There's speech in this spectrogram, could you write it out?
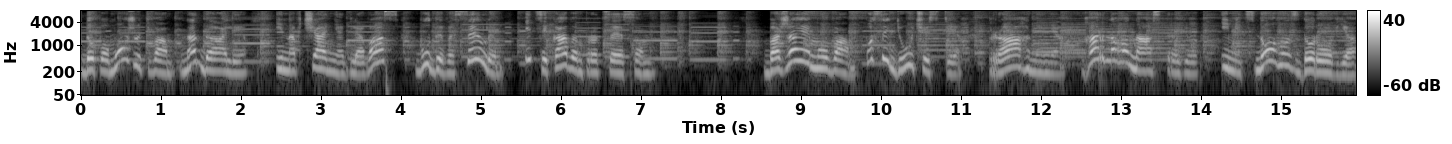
допоможуть вам надалі, і навчання для вас буде веселим і цікавим процесом. Бажаємо вам посидючості, прагнення, гарного настрою і міцного здоров'я.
